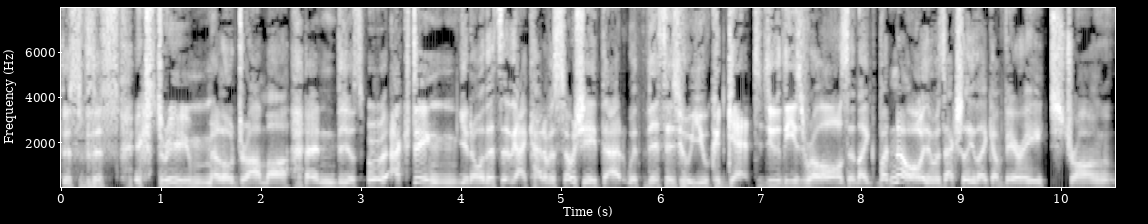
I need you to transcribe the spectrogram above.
this, this extreme melodrama and just uh, acting, you know, that's, I kind of associate that with this is who you could get to do these roles. And like, but no, it was actually like a very strong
